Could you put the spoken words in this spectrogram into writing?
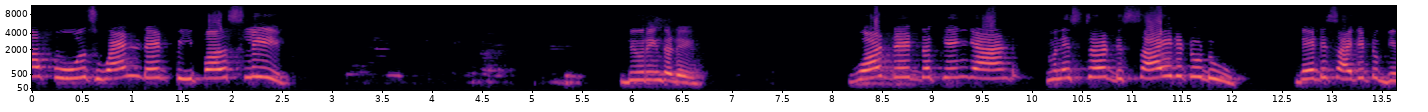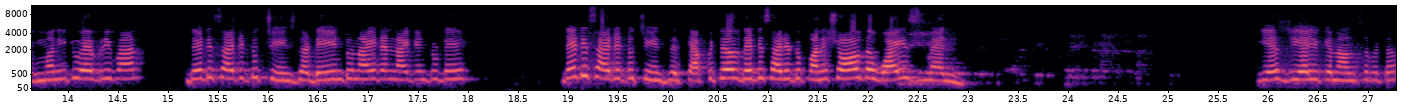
of fools when did people sleep? During the day. What did the king and minister decide to do? They decided to give money to everyone. They decided to change the day into night and night into day. They decided to change their capital. They decided to punish all the wise men. Yes Jia, you can answer beta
